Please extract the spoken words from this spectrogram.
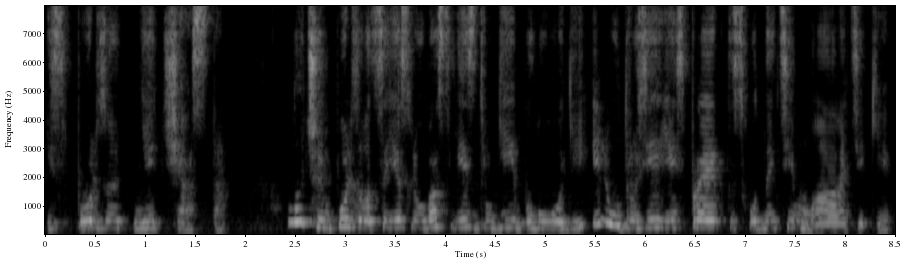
используют нечасто. Лучше им пользоваться, если у вас есть другие блоги или у друзей есть проекты сходной тематики.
